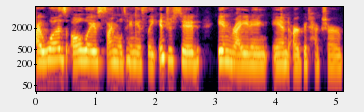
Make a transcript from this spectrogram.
I was always simultaneously interested in writing and architecture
